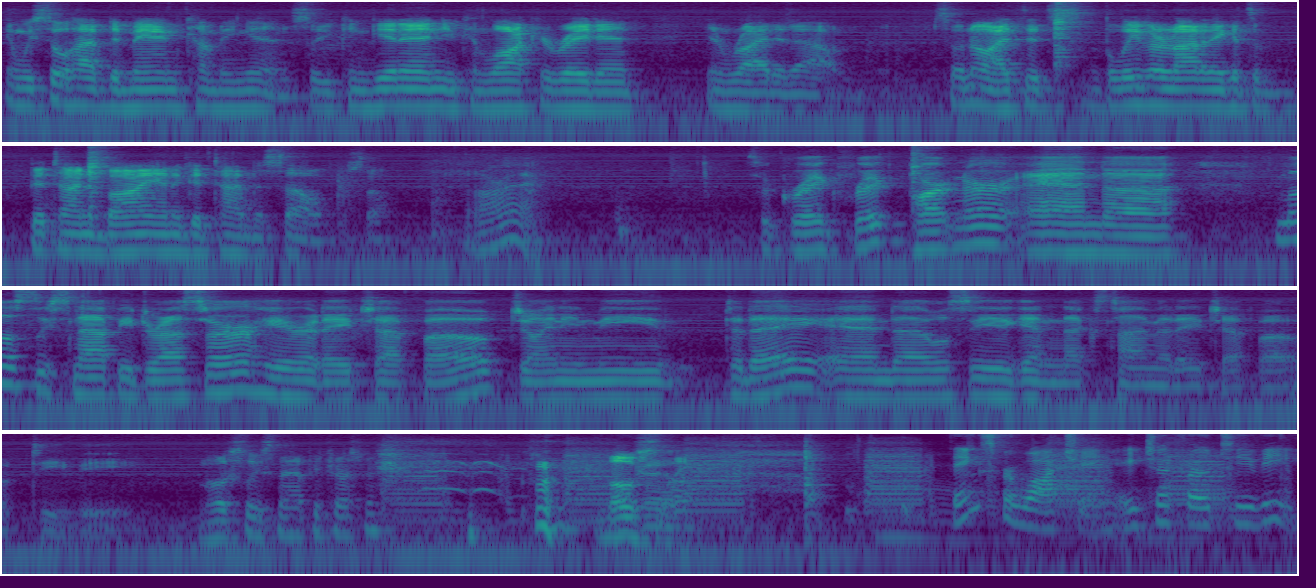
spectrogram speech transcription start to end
and we still have demand coming in. So you can get in, you can lock your rate in, and ride it out. So no, it's believe it or not, I think it's a good time to buy and a good time to sell. So. All right. So Greg Frick, partner and uh, mostly snappy dresser here at HFO, joining me today, and uh, we'll see you again next time at HFO TV. Mostly snappy trust me. Mostly. Yeah. Thanks for watching HFO TV.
